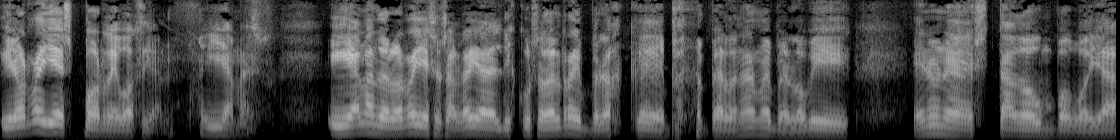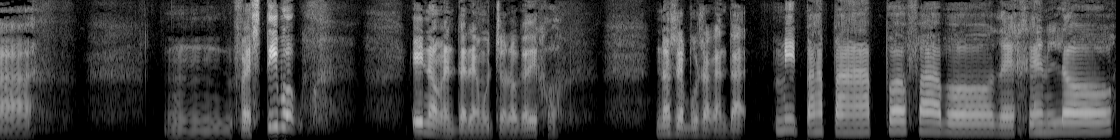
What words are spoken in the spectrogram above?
y los reyes por devoción y ya más. Y hablando de los reyes os hablaría del discurso del rey, pero es que, perdonadme, pero lo vi en un estado un poco ya mmm, festivo y no me enteré mucho lo que dijo. No se puso a cantar, mi papá, por favor, déjenlo.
